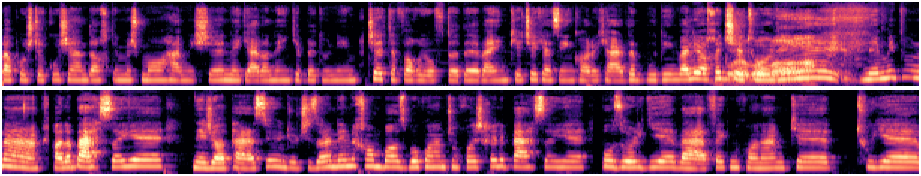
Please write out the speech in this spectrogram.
و پشت گوش انداختیمش. ما همیشه نگران اینکه بدونیم چه اتفاقی افتاده و اینکه چه کسی این کارو کرده بودیم. ولی آخه چطوری؟ نمی‌دونم. حالا بحثای نژاد پرستی و اینجور چیزا رو نمی‌خوام باز بکنم چون خودش خیلی بحثای بزرگیه و فکر می‌کنم که توی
